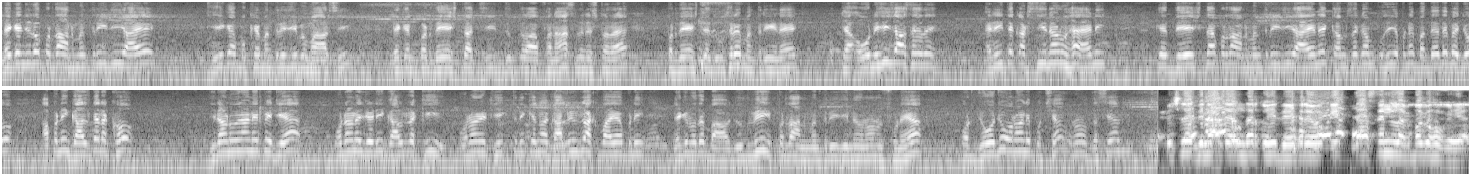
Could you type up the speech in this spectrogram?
ਲੇਕਿਨ ਜਦੋਂ ਪ੍ਰਧਾਨ ਮੰਤਰੀ ਜੀ ਆਏ, ਠੀਕ ਹੈ, ਮੁੱਖ ਮੰਤਰੀ ਜੀ ਬਿਮਾਰ ਸੀ, ਲੇਕਿਨ ਪ੍ਰਦੇਸ਼ ਦਾ ਚੀਫ ਫਾਈਨਾਂਸ ਮਿਨਿਸਟਰ ਹੈ, ਪ੍ਰਦੇਸ਼ ਦੇ ਦੂਸਰੇ ਮੰਤਰੀ ਨੇ, ਕਿਆ ਉਹ ਨਹੀਂ ਸੀ ਜਾ ਸਕਦੇ? ਇੰਨੀ ਤੇ ਕਟਸੀ ਇਹਨਾਂ ਨੂੰ, ਹੈ ਨਹੀਂ। ਕਿ ਦੇਸ਼ ਦਾ ਪ੍ਰਧਾਨ ਮੰਤਰੀ ਜੀ ਆਏ ਨੇ, ਕਮ ਸੇ ਕਮ ਤੁਸੀਂ ਆਪਣੇ ਬੰਦੇ ਤੇ ਭੇਜੋ, ਆਪਣੀ ਗੱਲ ਤੇ ਰੱਖੋ। ਜਿਨ੍ਹਾਂ ਨੂੰ ਇਹਨਾਂ ਨੇ ਭੇਜਿਆ, ਉਹਨਾਂ ਨੇ ਜਿਹੜੀ ਗੱਲ ਰੱਖੀ, ਉਹਨਾਂ ਨੇ ਠੀਕ ਤਰੀਕੇ ਨਾਲ ਗੱਲ ਹੀ ਨਹੀਂ ਰੱਖ ਪਾਏ ਆਪਣੀ, ਲੇਕਿਨ ਉਹਦੇ ਬਾਵਜੂਦ ਵੀ ਪ੍ਰਧਾਨ ਮੰਤਰੀ ਜੀ ਨੇ ਉਹਨਾਂ ਨੂੰ ਸੁਣਿਆ। ਔਰ ਜੋ ਜੋ ਉਹਨਾਂ ਨੇ ਪੁੱਛਿਆ, ਉਹਨਾਂ ਨੂੰ ਦੱਸਿਆ ਵੀ। ਪਿਛਲੇ ਦਿਨਾਂ ਦੇ ਅੰਦਰ ਤੁਸੀਂ ਦੇਖ ਰਹੇ ਹੋ ਕਿ 10 ਦਿਨ ਲਗਭਗ ਹੋ ਗਏ ਆ।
